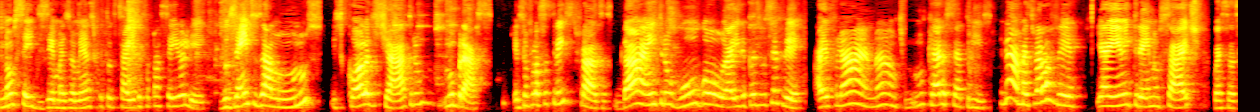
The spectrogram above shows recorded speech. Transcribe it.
não sei dizer mais ou menos, porque eu tô de saída, só passei e olhei. 200 alunos, escola de teatro, no braço. Ele só falou essas três frases. Dá, entre o Google, aí depois você vê. Aí eu falei, ah, não, tipo, não quero ser atriz. Ele, ah, mas vai lá ver. E aí eu entrei no site com essas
